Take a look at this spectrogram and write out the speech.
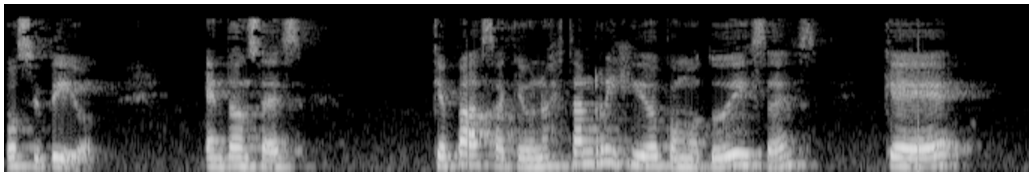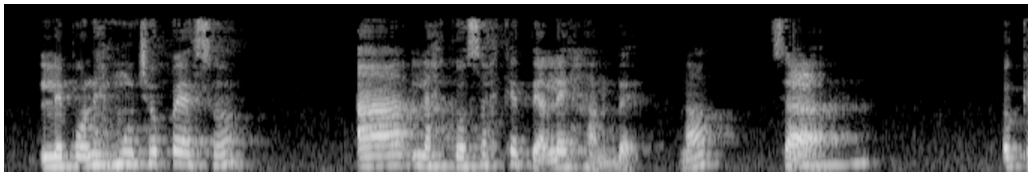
positivo. Entonces, ¿qué pasa? Que uno es tan rígido, como tú dices, que le pones mucho peso a las cosas que te alejan de, ¿no? O sea, ok,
